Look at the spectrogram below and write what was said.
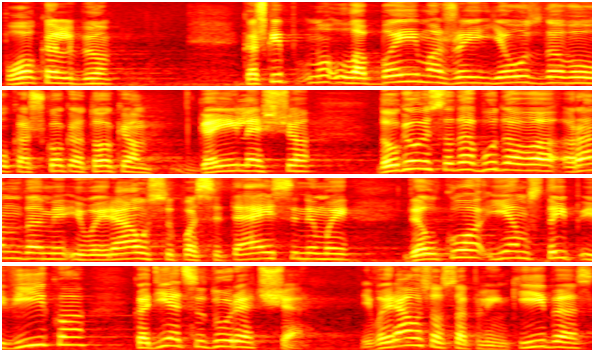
pokalbių, kažkaip nu, labai mažai jausdavau kažkokio tokio gailesčio, daugiau visada būdavo randami įvairiausi pasiteisinimai, dėl ko jiems taip įvyko, kad jie atsidūrė čia. Įvairiausios aplinkybės,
